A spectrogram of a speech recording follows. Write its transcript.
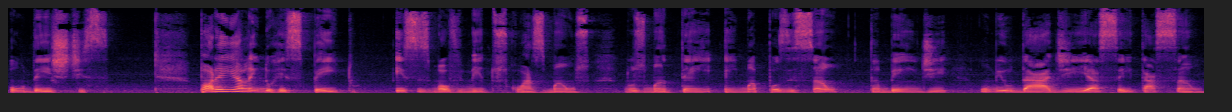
ou destes. Porém, além do respeito, esses movimentos com as mãos nos mantêm em uma posição também de humildade e aceitação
